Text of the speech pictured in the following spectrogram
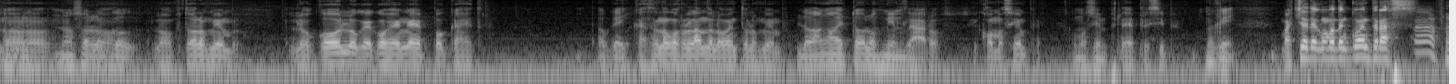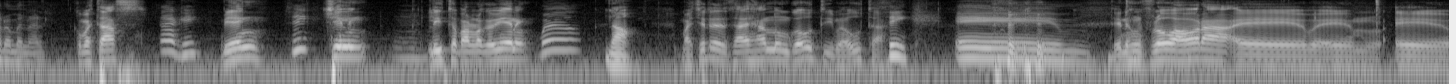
No, no. no solo los gold. los- todos los miembros. Los gold lo que cogen es podcast extra. Ok. Cazando con Rolando lo ven todos los miembros. Lo van a ver todos los miembros. Claro, sí, como siempre, Como siempre. desde el principio. Ok. Machete, ¿cómo te encuentras? Ah, fenomenal. ¿Cómo estás? Aquí. ¿Bien? Sí. ¿Chilling? ¿Listo para lo que viene? Bueno, No. Machete, te está dejando un goatee, me gusta. sí. Eh, Tienes un flow ahora eh, eh, eh,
